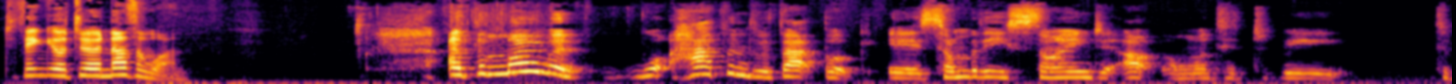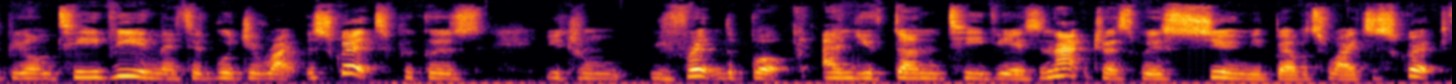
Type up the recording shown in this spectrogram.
Do you think you'll do another one? At the moment, what happened with that book is somebody signed it up and wanted to be to be on TV, and they said, "Would you write the script? Because you can you've written the book and you've done TV as an actress. We assume you'd be able to write a script."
